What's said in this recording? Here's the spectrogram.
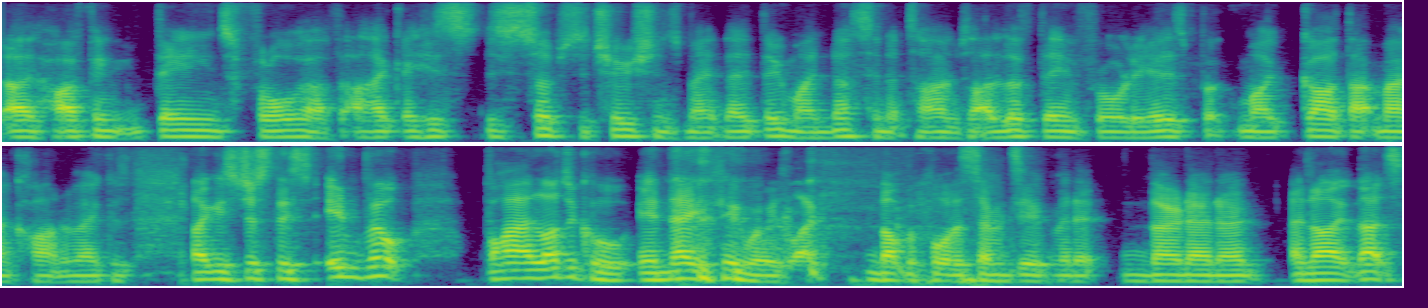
I I think Dean's flaw, like his, his substitutions, mate, they do my nutting at times. I love Dean for all he is, but my God, that man can't make us. Like it's just this inbuilt biological innate thing where he's like, not before the 70th minute. No, no, no. And like that's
